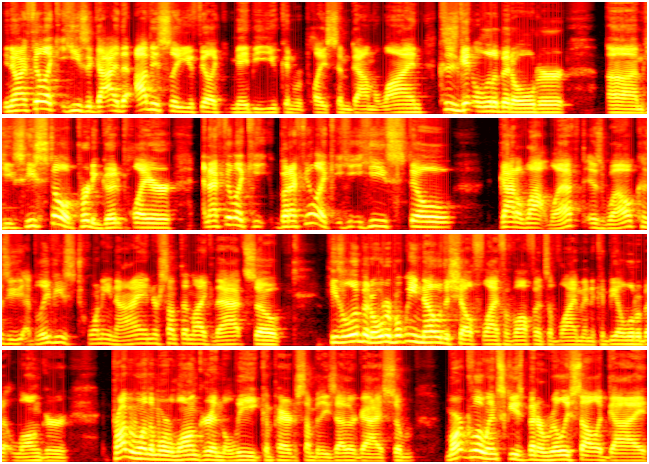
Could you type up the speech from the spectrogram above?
you know I feel like he's a guy that obviously you feel like maybe you can replace him down the line because he's getting a little bit older. Um, he's he's still a pretty good player, and I feel like he, but I feel like he, he's still got a lot left as well because he, I believe he's 29 or something like that. So he's a little bit older, but we know the shelf life of offensive linemen. It can be a little bit longer, probably one of the more longer in the league compared to some of these other guys. So Mark Glowinski has been a really solid guy.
